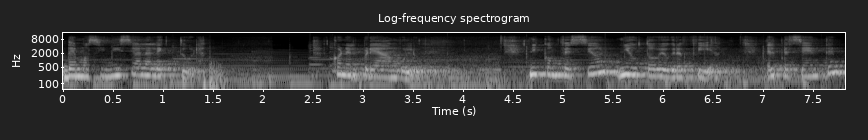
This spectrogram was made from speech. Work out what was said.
demos inicio a la lectura. Con el preámbulo. Ni confesión ni autobiografía. El presente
